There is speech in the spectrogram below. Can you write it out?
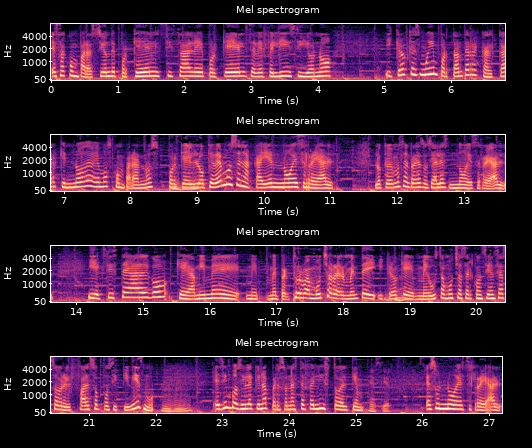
esa comparación de por qué él sí sale, por qué él se ve feliz y yo no. Y creo que es muy importante recalcar que no debemos compararnos porque lo que vemos en la calle no es real. Lo que vemos en redes sociales no es real. Y existe algo que a mí me, me, perturba mucho realmente y, creo que me gusta mucho hacer conciencia sobre el falso positivismo. Es imposible que una persona esté feliz todo el tiempo. Es cierto. Eso no es real.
